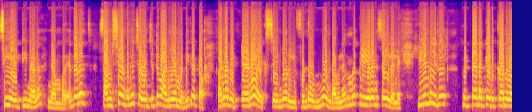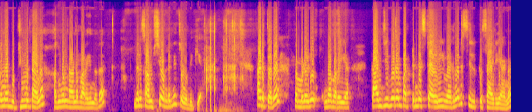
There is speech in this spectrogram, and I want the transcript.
സി എയ്റ്റീൻ ആണ് നമ്പർ എന്തായാലും സംശയം ഉണ്ടെങ്കിൽ ചോദിച്ചിട്ട് വാങ്ങിയാൽ മതി കേട്ടോ. കാരണം റിട്ടേണോ എക്സ്ചേഞ്ചോ റീഫണ്ടോ ഒന്നും ഉണ്ടാവില്ല. നമ്മൾ ക്ലിയറൻസ് സെയിലല്ലേ വീണ്ടും ഇത് റിട്ടേൺ ഒക്കെ എടുക്കുക എന്ന് പറഞ്ഞാൽ ബുദ്ധിമുട്ടാണ്. അതുകൊണ്ടാണ് പറയുന്നത്. എന്തായാലും സംശയം ഉണ്ടെങ്കിൽ ചോദിക്കുക. അടുത്തത് നമ്മുടെ ഒരു എന്താ പറയുക കാഞ്ചീപുരം പട്ടിന്റെ സ്റ്റൈലിൽ വരുന്ന ഒരു സിൽക്ക് സാരിയാണ്.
